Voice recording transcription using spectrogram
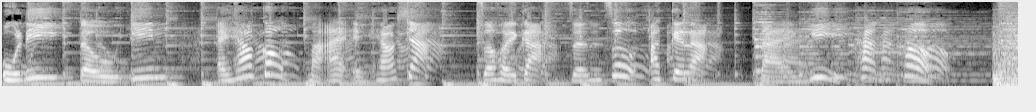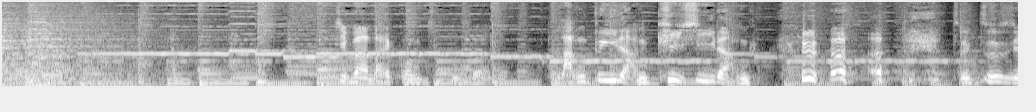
有理就有因，会晓讲嘛爱会晓写，做伙甲珍珠阿吉啦，台语探讨。即摆来讲一句话，人比人气死人。最主是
